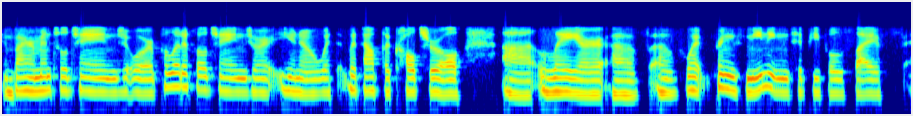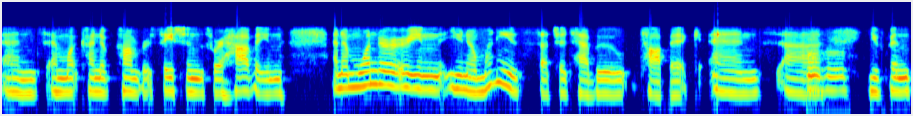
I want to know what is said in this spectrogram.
environmental change or political change or you know with, without the cultural uh, layer of of what brings meaning to people's life and and what kind of conversations we're having and i'm wondering you know money is such a taboo topic and uh, mm-hmm. you've been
